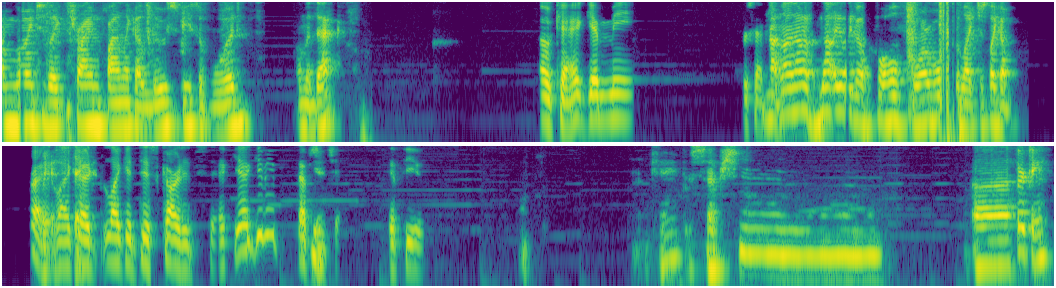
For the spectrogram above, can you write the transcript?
I'm going to like try and find like a loose piece of wood on the deck. Okay, give me perception. Not not not, not like a full floorboard, but like just like a Right, Like a like, stick. a like a discarded stick. Yeah, give me a perception check if you. Okay, perception. Uh, thirteen.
